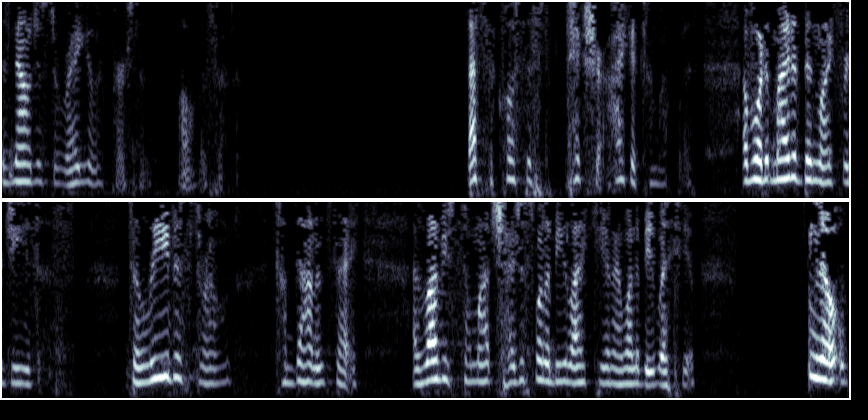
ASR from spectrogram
is now just a regular person all of a sudden. That's the closest picture I could come up with of what it might have been like for Jesus to leave his throne, come down and say, I love you so much. I just want to be like you and I want to be with you. You know,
